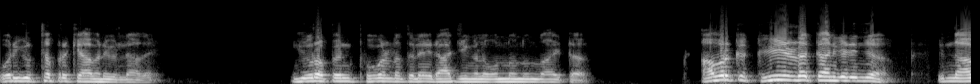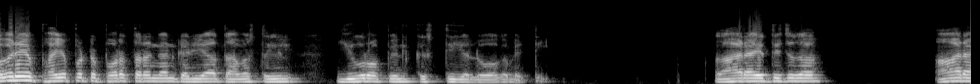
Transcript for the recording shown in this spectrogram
ഒരു യുദ്ധപ്രഖ്യാപനമില്ലാതെ യൂറോപ്യൻ ഭൂഖണ്ഡത്തിലെ രാജ്യങ്ങൾ ഒന്നൊന്നൊന്നായിട്ട് അവർക്ക് കീഴടക്കാൻ കഴിഞ്ഞ് ഇന്ന് അവരെ ഭയപ്പെട്ട് പുറത്തിറങ്ങാൻ കഴിയാത്ത അവസ്ഥയിൽ യൂറോപ്യൻ ക്രിസ്തീയ ലോകമെത്തി. അതാരാ എത്തിച്ചത് ആരാ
